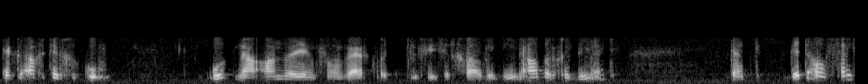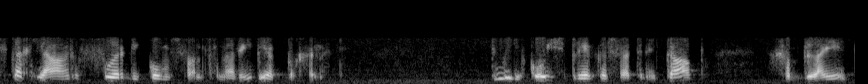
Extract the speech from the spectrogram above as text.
ek agtergekom ook na aanleiding van werk wat professor Gawe Nienaber gedoen het dat dit al 50 jaar voor die koms van van Riebeek begin het. Toe die koi-sprekers wat in die Kaap gebly het.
